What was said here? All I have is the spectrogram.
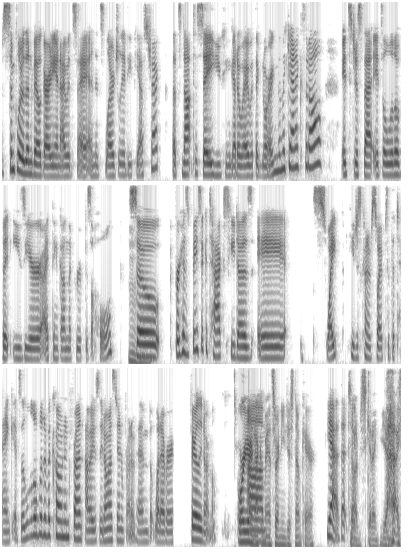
simpler than Vale Guardian, I would say, and it's largely a DPS check. That's not to say you can get away with ignoring the mechanics at all. It's just that it's a little bit easier, I think, on the group as a whole. So for his basic attacks, he does a swipe. He just kind of swipes at the tank. It's a little bit of a cone in front. Obviously, don't want to stand in front of him, but whatever. Fairly normal. Or you're a um, necromancer and you just don't care. Yeah, that too. No, I'm just kidding. Yeah, I,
